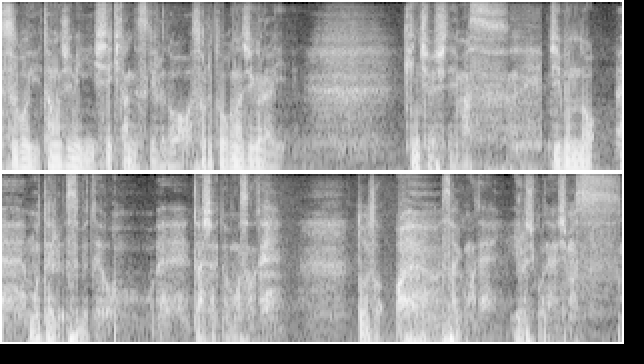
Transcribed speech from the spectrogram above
すごい楽しみにしてきたんですけれど、それと同じぐらい緊張しています。自分の持てるすべてを出したいと思いますので、どうぞ最後までよろしくお願いします。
